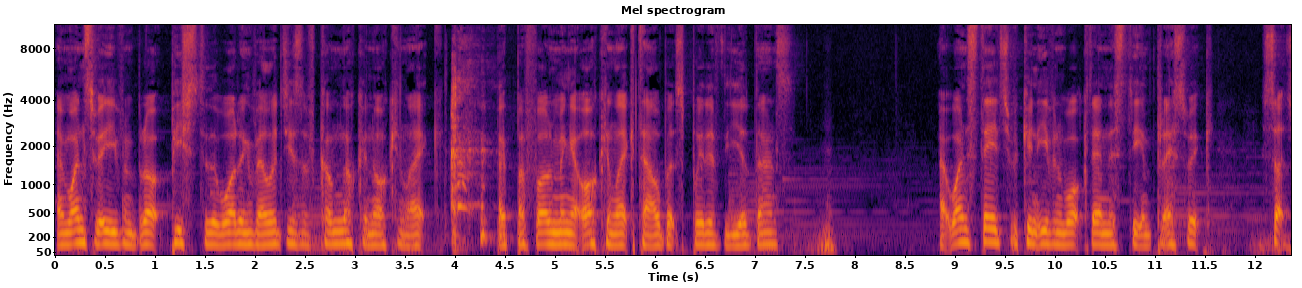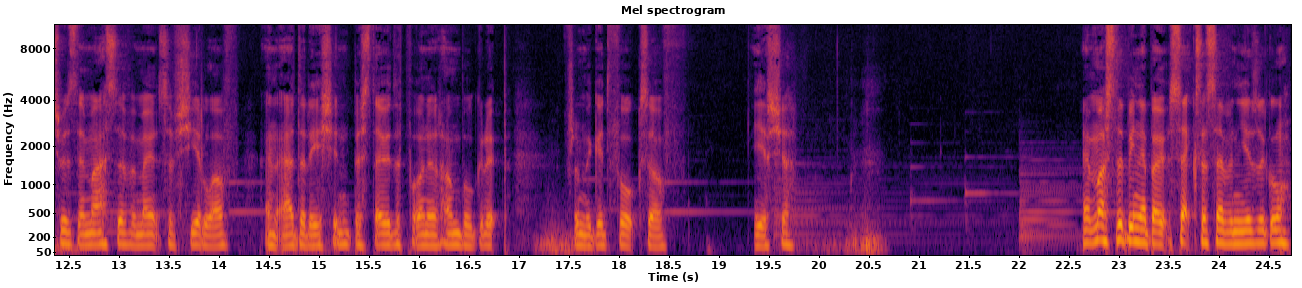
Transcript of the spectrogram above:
and once we even brought peace to the warring villages of Cumnock and Auchinleck by performing at Auchinleck Talbot's Player of the Year dance. At one stage, we couldn't even walk down the street in Prestwick, such was the massive amounts of sheer love and adoration bestowed upon our humble group from the good folks of Ayrshire. It must have been about six or seven years ago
